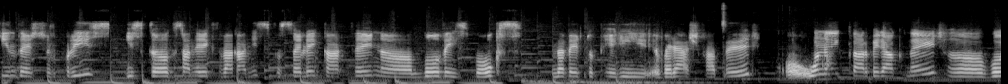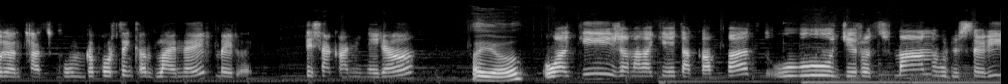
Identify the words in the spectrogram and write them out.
Kinder Surprise, իսկ 23 թվականից սկսել ենք արդեն Love's Box նվեր տուփերի վրա աշխատել։ Ունենք տարբերակներ, որը ընթացքում կփորձենք ընդլայնել մեր տեսականիները։ Այո։ Ուղղակի ժամանակի հետ կապված ու ջերոցման ու լուսերի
